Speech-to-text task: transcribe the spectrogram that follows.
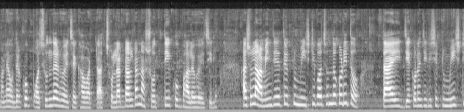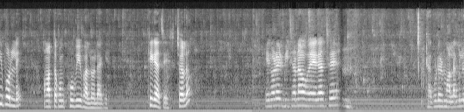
মানে ওদের খুব পছন্দের হয়েছে খাবারটা। আর ছোলার ডালটা না সত্যিই খুব ভালো হয়েছিল। আসলে আমি যেহেতু একটু মিষ্টি পছন্দ করি তো, তাই যে কোনো জিনিস একটু মিষ্টি পড়লে আমার তখন খুবই ভালো লাগে। ঠিক আছে, চলো। এঘরের বিছানাও হয়ে গেছে। ঠাকুরের মালাগুলো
